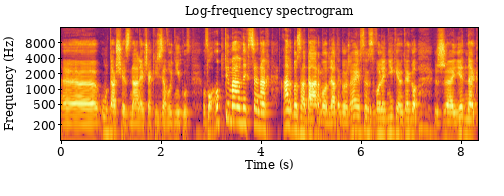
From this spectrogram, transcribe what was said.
e, uda się znaleźć jakichś zawodników w optymalnych cenach albo za darmo, dlatego że ja jestem zwolennikiem tego, że jednak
